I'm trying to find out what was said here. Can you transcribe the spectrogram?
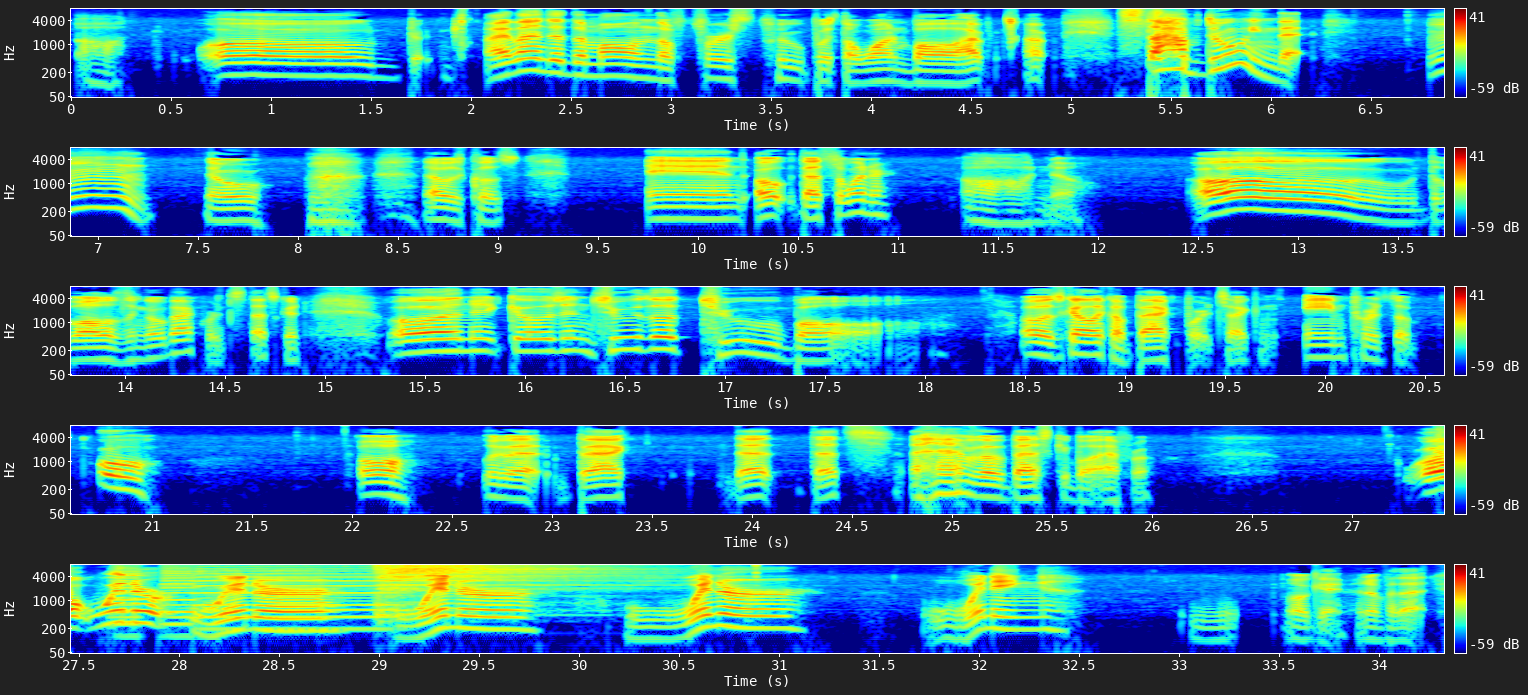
Oh. Oh, I landed them all in the first hoop with the one ball. I, I, stop doing that. Mm. No. that was close. And, oh, that's the winner. Oh, no. Oh, the ball doesn't go backwards. That's good. Oh, and it goes into the two ball. Oh, it's got like a backboard, so I can aim towards the... Oh! Oh, look at that. Back... That, that's... I have a basketball afro. Well, winner! Winner! Winner! Winner! Winning! Okay, enough of that.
